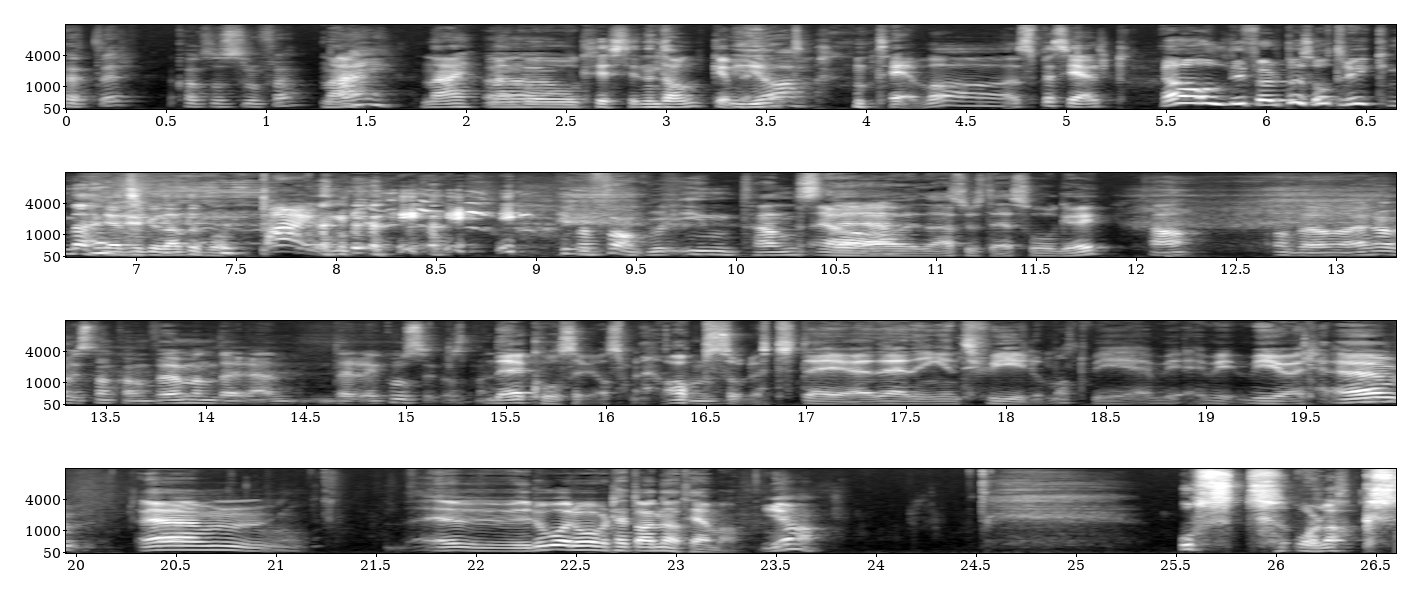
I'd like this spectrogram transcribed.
Petter. Katastrofe. Nei, nei, men Eh, hun Kristine Danke ble ja. Det var spesielt. Jeg har aldri følt meg så trygg. Nei. Helt sekund etterpå. Bang! Men faen hvor intenst det er. Ja, jeg syns det er så gøy. Ja. Og det der har vi snakka om før, men dere, dere koser vi oss med. Det koser vi oss med. Absolutt. Det, det er det ingen tvil om at vi, vi, vi, vi gjør. Uh, um, eh, Roar over til et annet tema. Ja. Ost og laks.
